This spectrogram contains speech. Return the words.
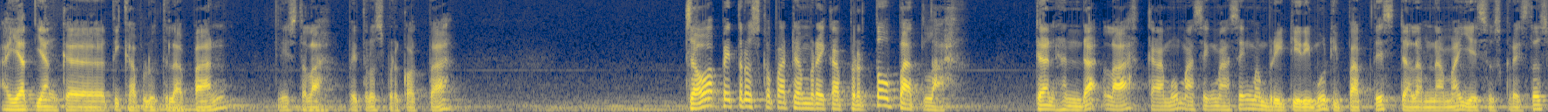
Ayat yang ke-38 ini setelah Petrus berkhotbah. Jawab Petrus kepada mereka bertobatlah dan hendaklah kamu masing-masing memberi dirimu dibaptis dalam nama Yesus Kristus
